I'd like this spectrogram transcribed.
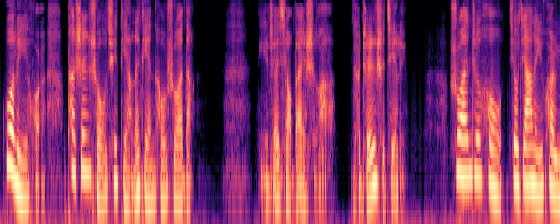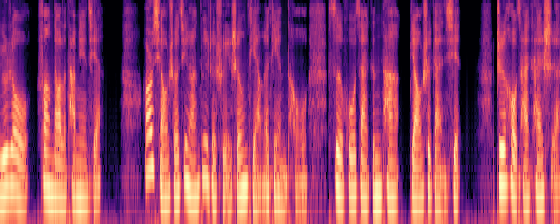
过了一会儿，他伸手去点了点头，说道：“你这小白蛇可真是机灵。”说完之后，就夹了一块鱼肉放到了他面前。而小蛇竟然对着水生点了点头，似乎在跟他表示感谢，之后才开始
